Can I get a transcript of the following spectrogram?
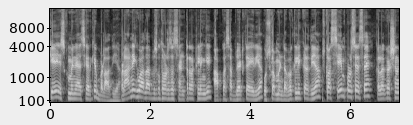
के इसको मैंने ऐसे करके बढ़ा दिया। बढ़ाने के बाद आप इसको थोड़ा सा सेंटर रख लेंगे। आपका सब्जेक्ट का एरिया उसका मैंने डबल क्लिक कर दिया। उसका सेम प्रोसेस है। कलर करेक्शन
